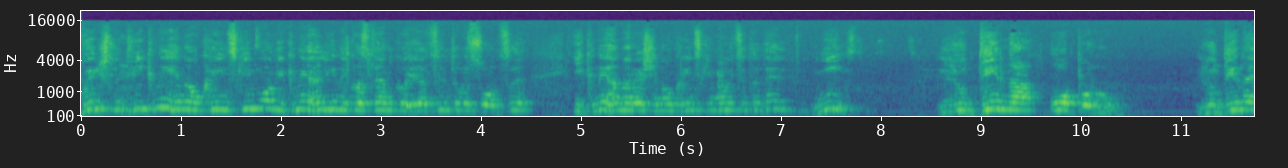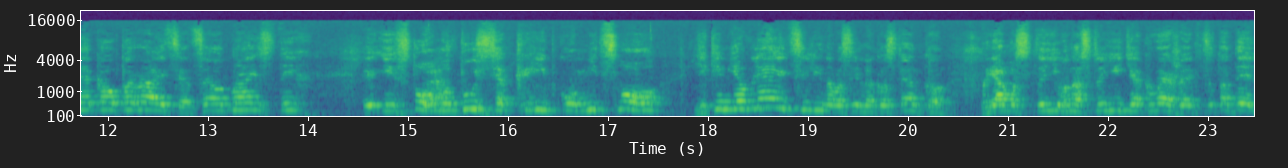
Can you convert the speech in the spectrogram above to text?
вийшли дві книги на українській мові. Книга Ліни Костенко Гіацинтове сонце і книга нарешті на українській мові Цитадель? Ні. Людина опору. Людина, яка опирається, це одна із тих, е, із того Так. мотуззя кріпкого, міцного, яким являється Ліна Васильівна Костенко. Прямо стоїть, вона стоїть як вежа, як цитадель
